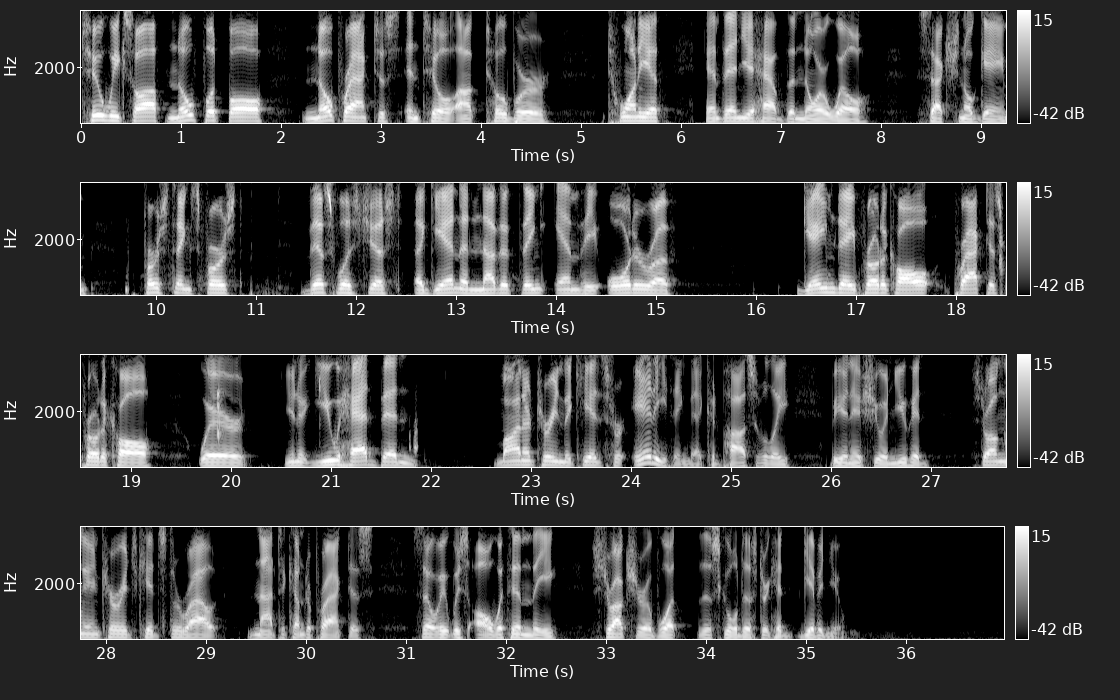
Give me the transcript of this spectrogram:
two weeks off, no football, no practice until October twentieth, and then you have the Norwell sectional game. First things first this was just, again, another thing in the order of game day protocol, practice protocol, where, you know, you had been monitoring the kids for anything that could possibly be an issue, and you had strongly encourage kids throughout not to come to practice. So it was all within the structure of what the school district had given you.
